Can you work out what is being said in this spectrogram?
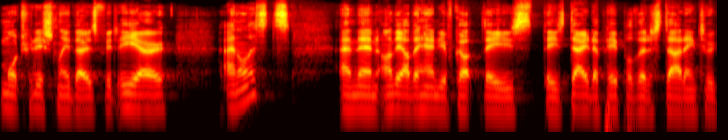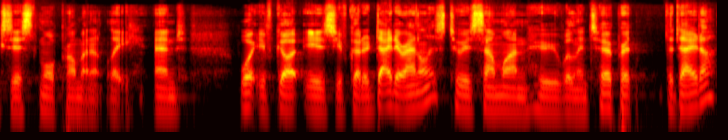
more traditionally those video analysts. And then on the other hand, you've got these these data people that are starting to exist more prominently. And what you've got is you've got a data analyst who is someone who will interpret the data.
